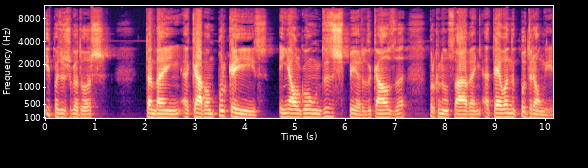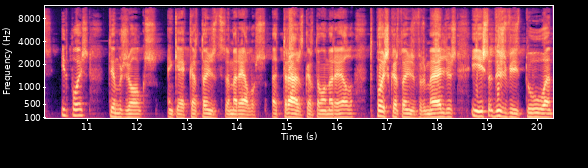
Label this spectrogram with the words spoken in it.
e depois os jogadores também acabam por cair em algum desespero de causa porque não sabem até onde poderão ir. E depois temos jogos em que é cartões amarelos atrás de cartão amarelo, depois cartões vermelhos, e isto desvirtua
